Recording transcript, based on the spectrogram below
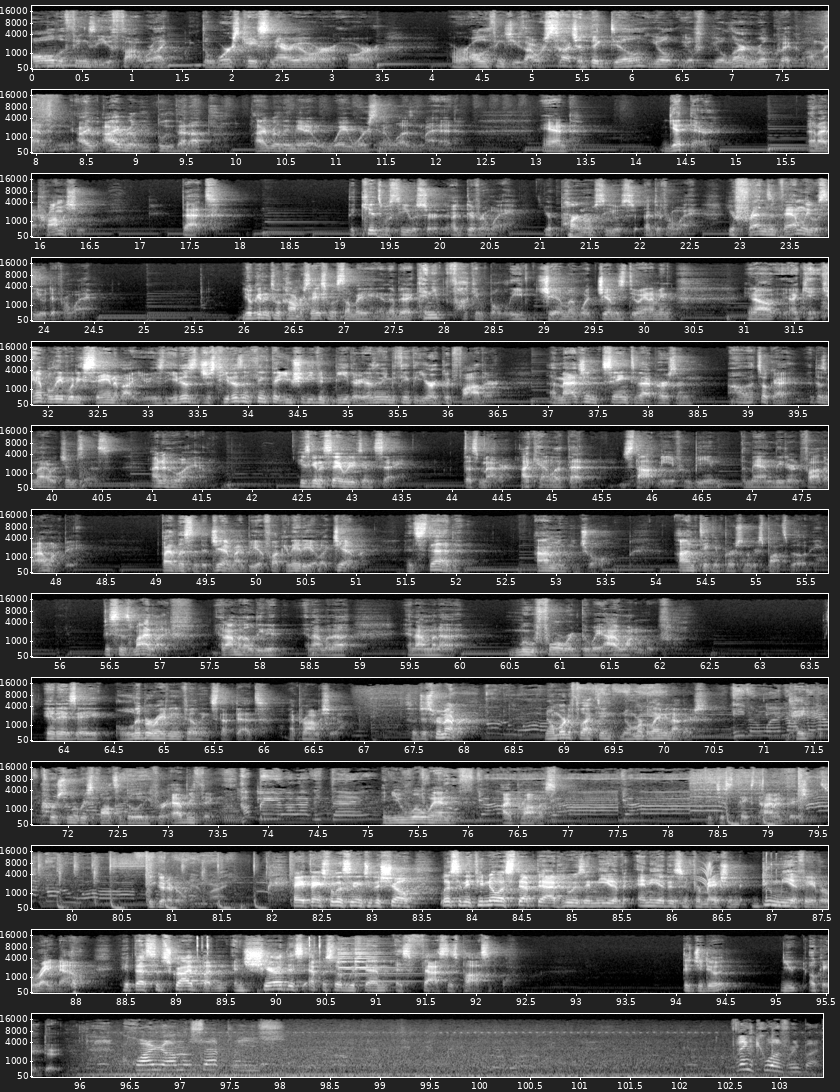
all the things that you thought were like the worst case scenario or or or all the things you thought were such a big deal you'll you'll you'll learn real quick oh man i i really blew that up i really made it way worse than it was in my head and get there and i promise you that the kids will see you a certain a different way. Your partner will see you a different way. Your friends and family will see you a different way. You'll get into a conversation with somebody and they'll be like, "Can you fucking believe Jim and what Jim's doing?" I mean, you know, I can't, believe what he's saying about you. He's, he doesn't just he doesn't think that you should even be there. He doesn't even think that you're a good father. Imagine saying to that person, "Oh, that's okay. It doesn't matter what Jim says. I know who I am. He's going to say what he's going to say. Doesn't matter. I can't let that stop me from being the man, leader, and father I want to be. If I listened to Jim, I'd be a fucking idiot like Jim. Instead, I'm in control. I'm taking personal responsibility. This is my life, and I'm gonna lead it, and I'm gonna, and I'm gonna move forward the way I want to move. It is a liberating feeling, stepdads. I promise you. So just remember, no more deflecting, no more blaming others. Take personal responsibility for everything and you will win, I promise. It just takes time and patience. Be good, everyone. Hey, thanks for listening to the show. Listen, if you know a stepdad who is in need of any of this information, do me a favor right now. Hit that subscribe button and share this episode with them as fast as possible. Did you do it? You okay, you did it. Quiet on the set, please. Thank you, everybody.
